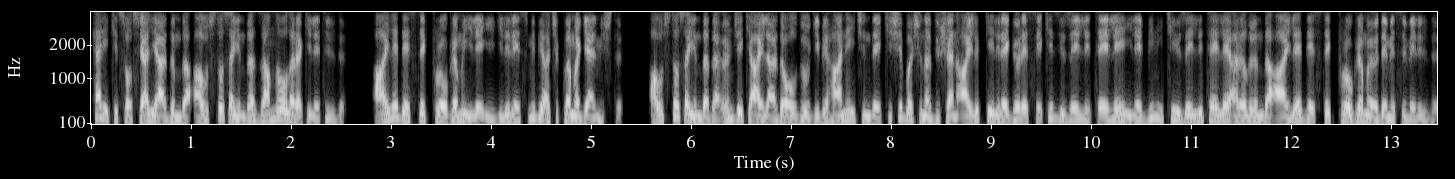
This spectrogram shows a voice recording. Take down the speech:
Her iki sosyal yardım da Ağustos ayında zamlı olarak iletildi. Aile destek programı ile ilgili resmi bir açıklama gelmişti. Ağustos ayında da önceki aylarda olduğu gibi hane içinde kişi başına düşen aylık gelire göre 850 TL ile 1250 TL aralığında aile destek programı ödemesi verildi.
